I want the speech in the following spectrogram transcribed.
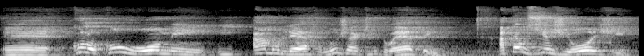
é, colocou o homem e a mulher no jardim do Éden, até os dias de hoje,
